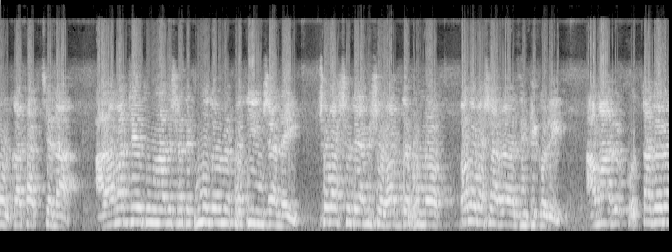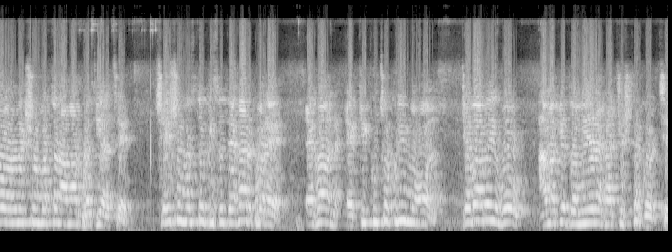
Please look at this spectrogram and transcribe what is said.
নৌকা থাকছে না আর আমার যেহেতু ওনাদের সাথে কোনো ধরনের প্রতিহিংসা নেই সবার সাথে আমি সৌহার্দ্যপূর্ণ ভালোবাসার রাজনীতি করি। আমার তাদেরও অনেক সমর্থন আমার প্রতি আছে। সেই সমস্ত কিছু দেখার পরে এখন একটি কুচক্রি মহল যেভাবেই হোক আমাকে দমিয়ে রাখার চেষ্টা করছে।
